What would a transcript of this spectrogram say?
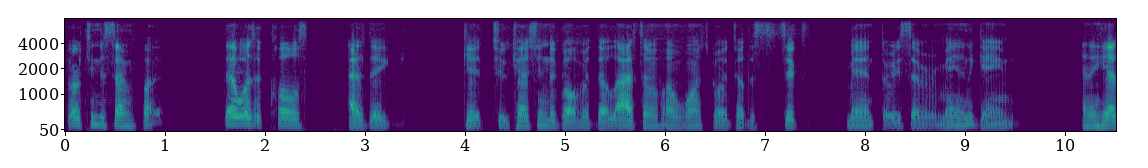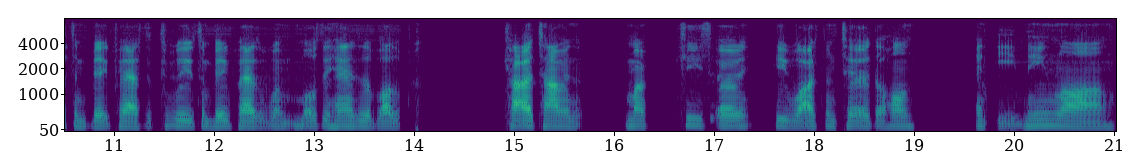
13 to 7. But there was a close as they get to catching the goal. The last seven point one scored until the six minute 37 remaining in the game. And then he had some big passes, completed some big passes when mostly handed the ball to Kyle Thomas, Mar'Keise Irving. He watched them tear the home an evening long.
